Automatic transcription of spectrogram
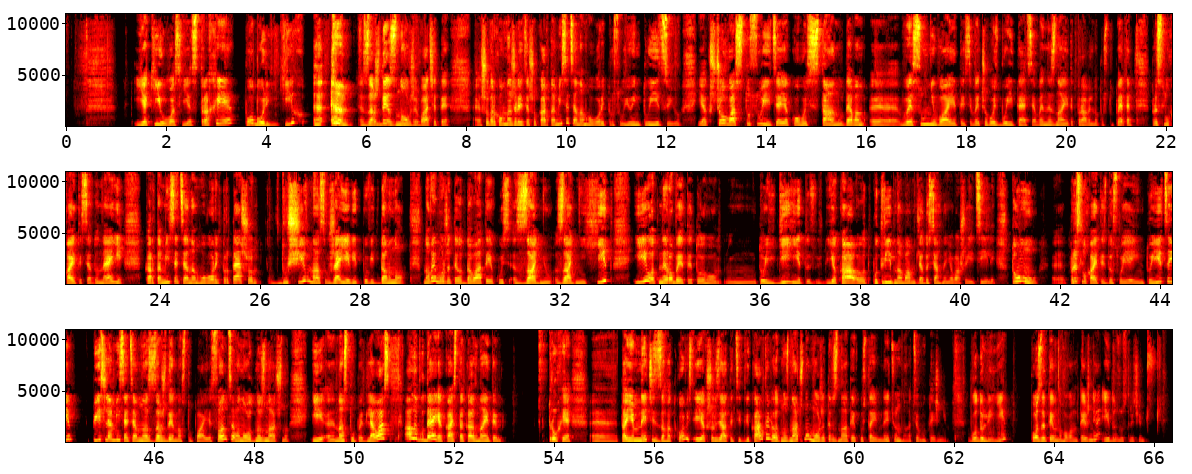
Які у вас є страхи, поборіть їх. Завжди знов же бачите, що Верховна Жриця, що карта місяця нам говорить про свою інтуїцію. Якщо вас стосується якогось стану, де вам е, ви сумніваєтесь, ви чогось боїтеся, ви не знаєте, як правильно поступити, прислухайтеся до неї. Карта місяця нам говорить про те, що в душі в нас вже є відповідь давно. Но ви можете от давати якусь задню, задній хід і от не робити того, тої дії, яка от потрібна вам для досягнення вашої цілі. Тому е, прислухайтесь до своєї інтуїції. Після місяця в нас завжди наступає сонце, воно однозначно і е, наступить для вас, але буде якась така, знаєте, трохи е, таємничість, загадковість. І якщо взяти ці дві карти, ви однозначно можете взнати якусь таємницю на цьому тижні. Водолії, позитивного вам тижня і до зустрічі!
